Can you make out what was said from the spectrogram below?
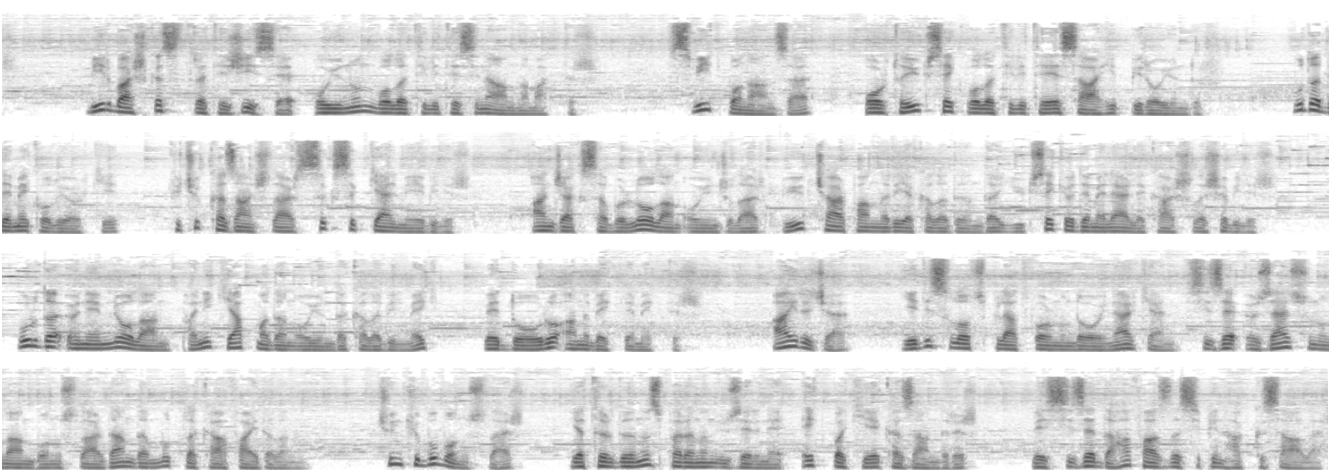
Bir başka strateji ise oyunun volatilitesini anlamaktır. Sweet Bonanza, orta yüksek volatiliteye sahip bir oyundur. Bu da demek oluyor ki, küçük kazançlar sık sık gelmeyebilir. Ancak sabırlı olan oyuncular büyük çarpanları yakaladığında yüksek ödemelerle karşılaşabilir. Burada önemli olan panik yapmadan oyunda kalabilmek ve doğru anı beklemektir. Ayrıca 7 Slots platformunda oynarken size özel sunulan bonuslardan da mutlaka faydalanın. Çünkü bu bonuslar yatırdığınız paranın üzerine ek bakiye kazandırır ve size daha fazla spin hakkı sağlar.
